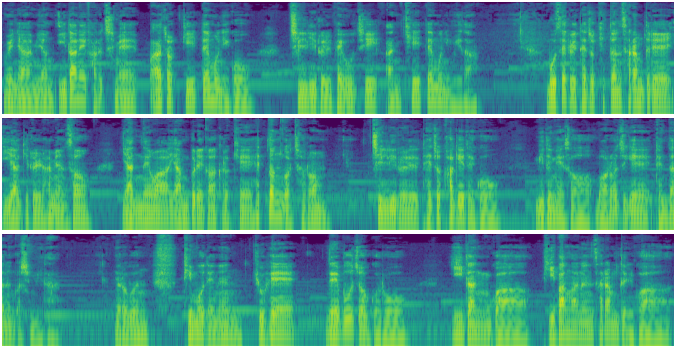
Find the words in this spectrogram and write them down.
왜냐하면 이단의 가르침에 빠졌기 때문이고 진리를 배우지 않기 때문입니다. 모세를 대적했던 사람들의 이야기를 하면서 얀네와 얀브레가 그렇게 했던 것처럼 진리를 대적하게 되고 믿음에서 멀어지게 된다는 것입니다. 여러분, 디모데는 교회 내부적으로 이단과 비방하는 사람들과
